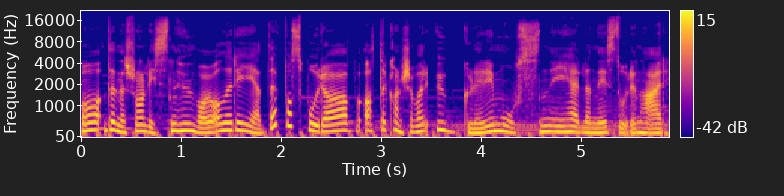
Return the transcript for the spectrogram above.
Og denne journalisten hun var jo allerede på sporet av at det kanskje var ugler i mosen i hele denne historien her.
